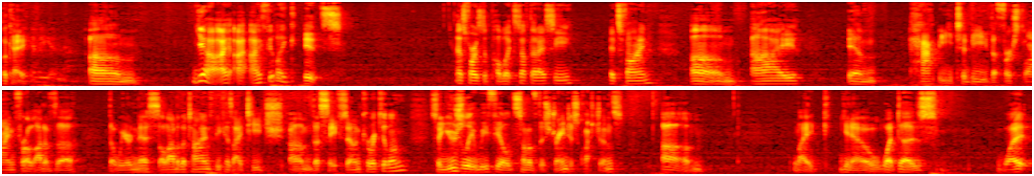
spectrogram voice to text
Okay. We can begin there. Um, yeah, I, I, I feel like it's as far as the public stuff that I see, it's fine. Um, I am happy to be the first line for a lot of the the weirdness a lot of the times because I teach um, the safe zone curriculum. So usually we field some of the strangest questions, um, like you know what does what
